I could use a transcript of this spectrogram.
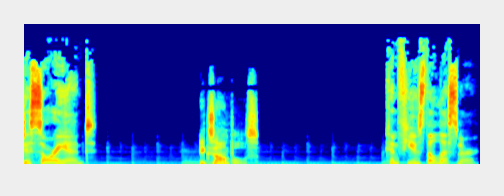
Disorient. Examples Confuse the listener.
